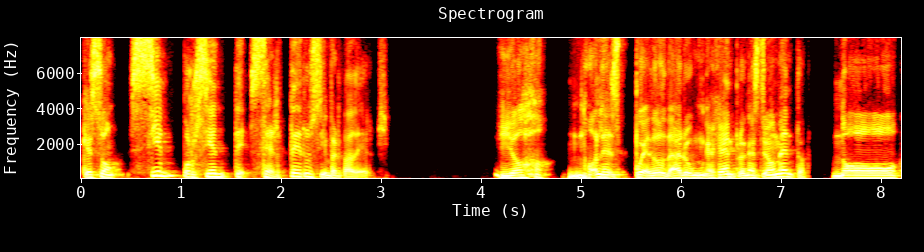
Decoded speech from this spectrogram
que son 100% certeros y verdaderos. Yo no les puedo dar un ejemplo en este momento. No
